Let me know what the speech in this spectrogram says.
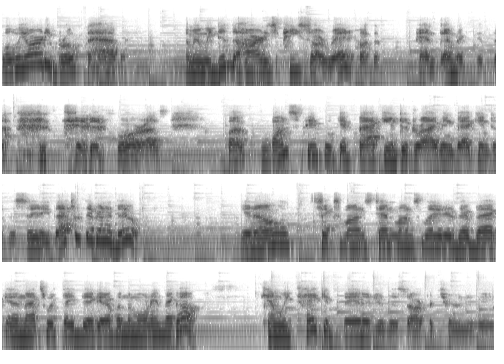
Well, we already broke the habit. I mean, we did the hardest piece already, or the pandemic did, the, did it for us. But once people get back into driving back into the city, that's what they're going to do. You know, six months, 10 months later, they're back and that's what they do. Get up in the morning and they go. Can we take advantage of this opportunity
